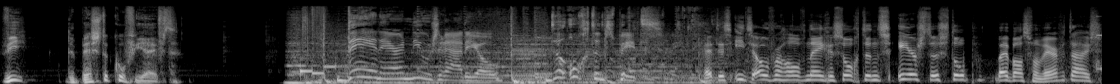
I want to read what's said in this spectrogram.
wie de beste koffie heeft. Nieuwsradio. De Ochtendspits. Het is iets over half negen ochtends. Eerste stop bij Bas van Werven thuis.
